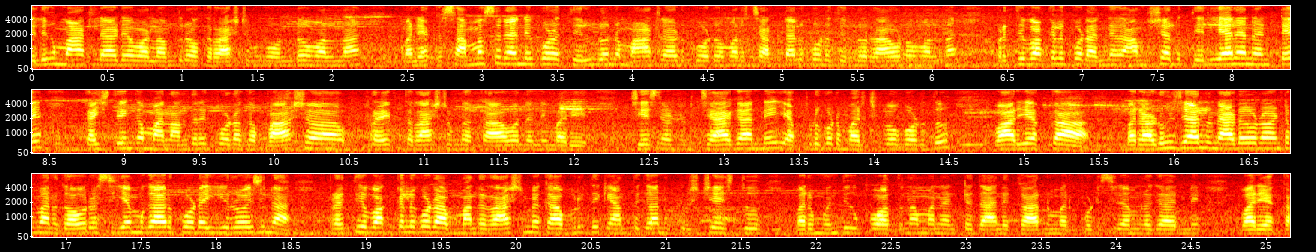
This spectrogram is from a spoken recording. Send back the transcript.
తెలుగు మాట్లాడే వాళ్ళందరూ ఒక రాష్ట్రంగా ఉండడం వలన మన యొక్క సమస్యలన్నీ కూడా తెలుగులోనే మాట్లాడుకోవడం వల్ల చట్టాలు కూడా తెలుగులో రావడం వలన ప్రతి ఒక్కరికి కూడా అన్ని అంశాలు తెలియాలని అంటే ఖచ్చితంగా మనందరికీ కూడా ఒక భాష ప్రయుక్త రాష్ట్రంగా కావాలని మరి చేసినటువంటి త్యాగాన్ని ఎప్పుడు కూడా మర్చిపోకూడదు. వారి యొక్క మరి అడుగుజాలు నడవడం అంటే మన గౌరవ సీఎం గారు కూడా ఈ రోజున ప్రతి ఒక్కరు కూడా మన రాష్ట్రం యొక్క అభివృద్ధికి ఎంతగానో కృషి చేస్తూ మరి ముందుకు పోతున్నామని అంటే దానికి కారణం మరి పొట్టి శ్రీరాములు గారిని. వారి యొక్క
